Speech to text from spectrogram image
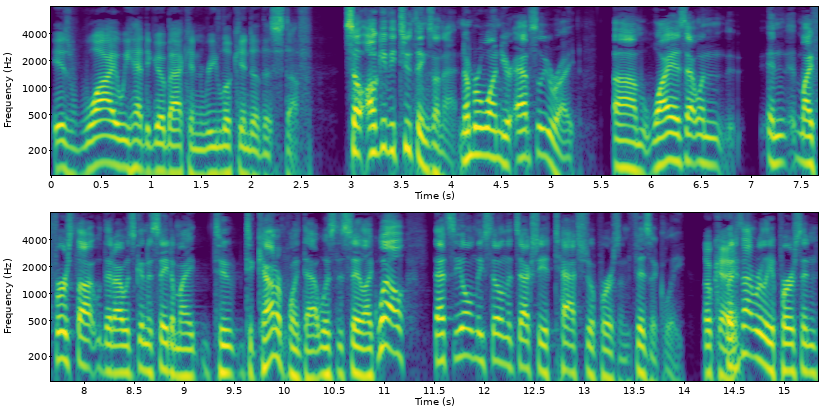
is why we had to go back and relook into this stuff. So I'll give you two things on that. Number one, you're absolutely right. Um, why is that one? And my first thought that I was going to say to my to to counterpoint that was to say like, well, that's the only stone that's actually attached to a person physically, Okay, but it's not really a person;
